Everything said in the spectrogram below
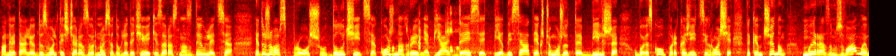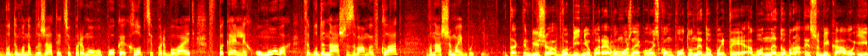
Пане Віталію, дозвольте ще раз звернуся до глядачів, які зараз нас дивляться. Я дуже вас прошу, долучіться. Кожна гривня 5, 10, 50, якщо можете більше, обов'язково перекажіть ці гроші. Таким чином, ми разом з вами будемо наближати цю перемогу. Поки хлопці перебувають в пекельних умовах, це буде наш з вами вклад в наше майбутнє. Так, тим більше в обідню перерву можна якогось компоту не допити або не добрати собі каву і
